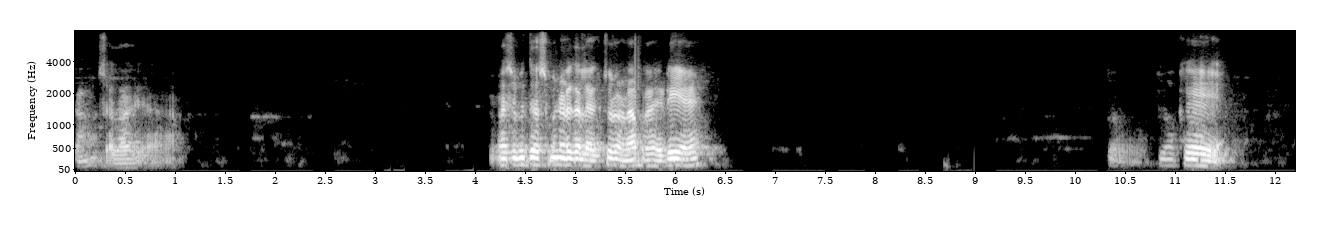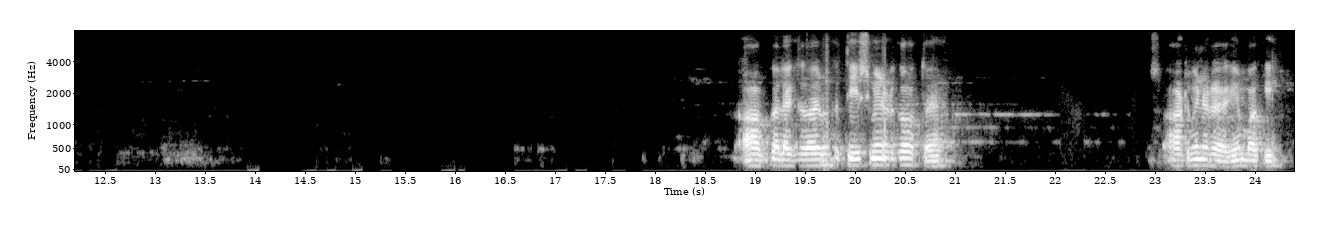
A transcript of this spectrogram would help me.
कहाँ चला गया? वैसे भी दस मिनट का लेक्चर होना फ्राइडे है। तो क्योंकि आपका लेक्चर तीस मिनट का होता है। आठ मिनट रह गए बाकी।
